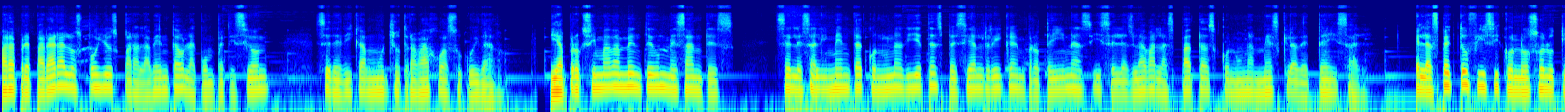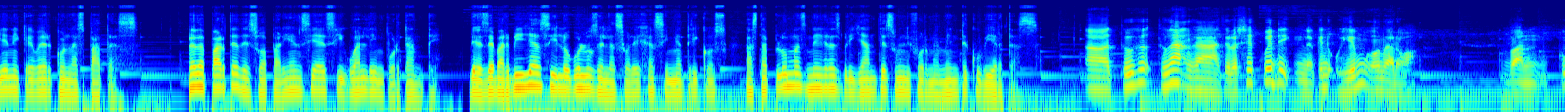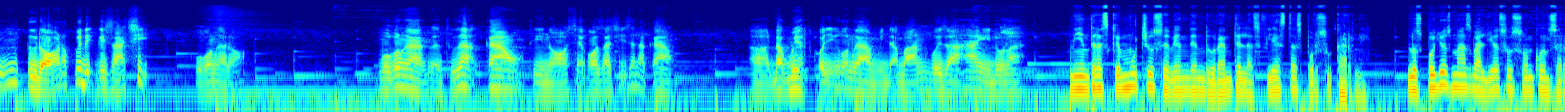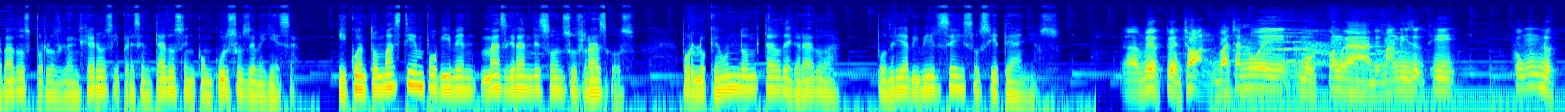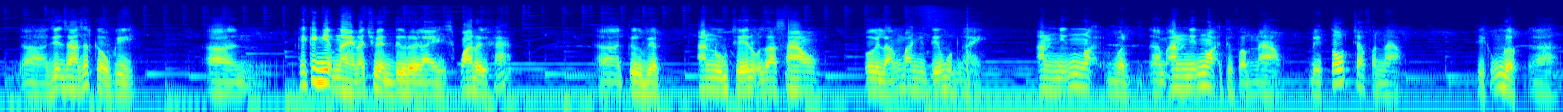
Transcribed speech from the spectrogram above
Para preparar a los pollos para la venta o la competición, se dedica mucho trabajo a su cuidado. Y aproximadamente un mes antes, se les alimenta con una dieta especial rica en proteínas y se les lava las patas con una mezcla de té y sal. El aspecto físico no solo tiene que ver con las patas. Cada parte de su apariencia es igual de importante. Desde barbillas y lóbulos de las orejas simétricos hasta plumas negras brillantes uniformemente cubiertas. à, thứ thứ hạng gà thì nó sẽ quyết định là cái độ hiếm của con gà đó và cũng từ đó nó quyết định cái giá trị của con gà đó một con gà thứ hạng cao thì nó sẽ có giá trị rất là cao à, đặc biệt có những con gà mình đã bán với giá 2.000 đô la Mientras que muchos se venden durante las fiestas por su carne, los pollos más valiosos son conservados por los granjeros y presentados en concursos de belleza. Y cuanto más tiempo viven, más grandes son sus rasgos, por lo que un Dong Tao de grado A podría vivir 6 o 7 años. À, việc tuyển chọn và chăn nuôi một con gà để mang đi dự thi cũng được à, diễn ra rất cầu kỳ à, cái kinh nghiệm này nó truyền từ đời này qua đời khác à, từ việc ăn uống chế độ ra sao phơi lắng bao nhiêu tiếng một ngày ăn những loại vật à, ăn những loại thực phẩm nào để tốt cho phần nào thì cũng được à,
